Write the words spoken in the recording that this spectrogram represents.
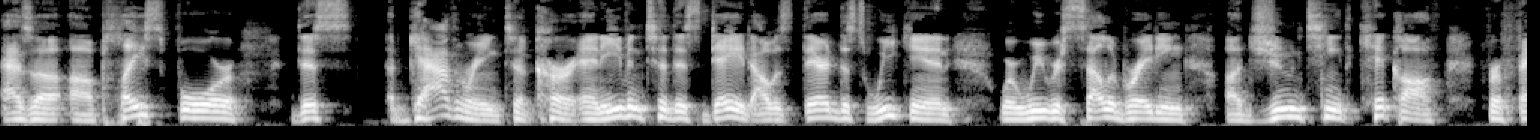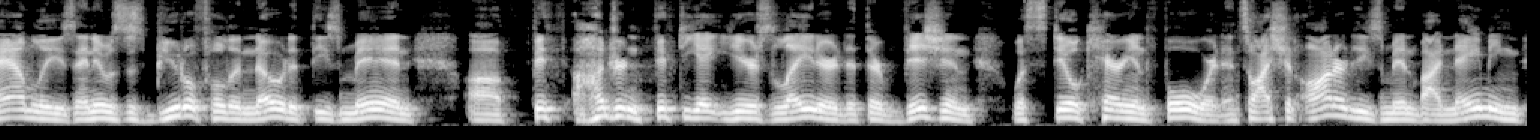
as a, a place for this a gathering to occur. And even to this date, I was there this weekend where we were celebrating a Juneteenth kickoff for families. And it was just beautiful to know that these men, uh, 50, 158 years later, that their vision was still carrying forward. And so I should honor these men by naming,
